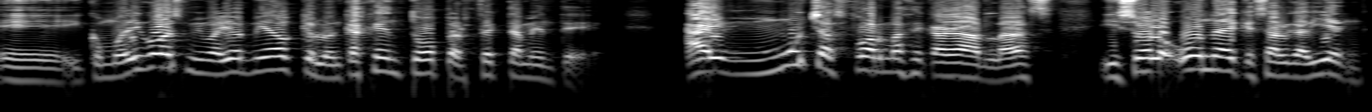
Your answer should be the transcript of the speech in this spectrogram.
Eh, y como digo, es mi mayor miedo que lo encajen todo perfectamente. Hay muchas formas de cagarlas y solo una de que salga bien.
